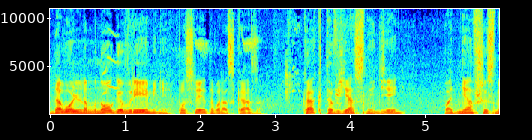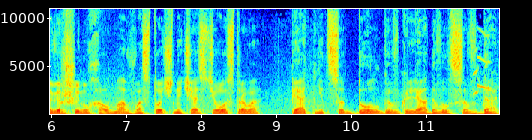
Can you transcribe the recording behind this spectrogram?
довольно много времени после этого рассказа. Как-то в ясный день, поднявшись на вершину холма в восточной части острова, Пятница долго вглядывался вдаль.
